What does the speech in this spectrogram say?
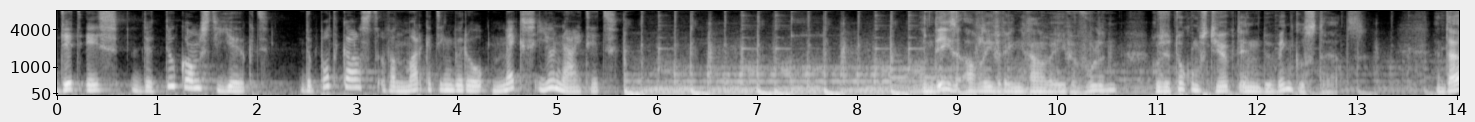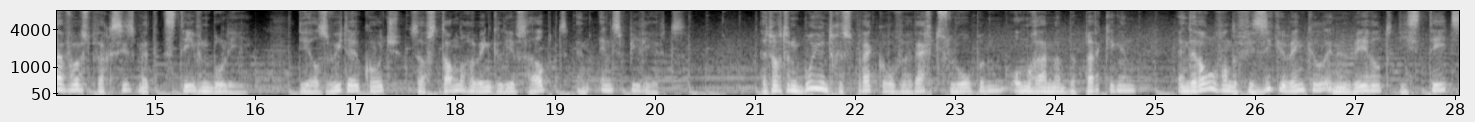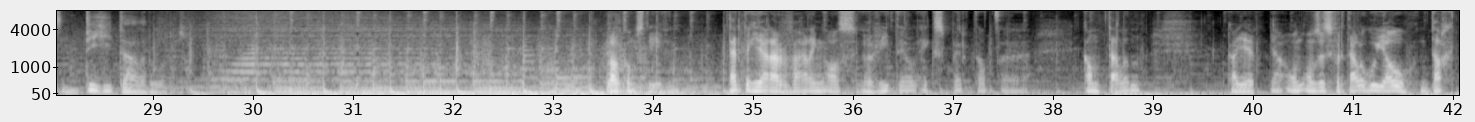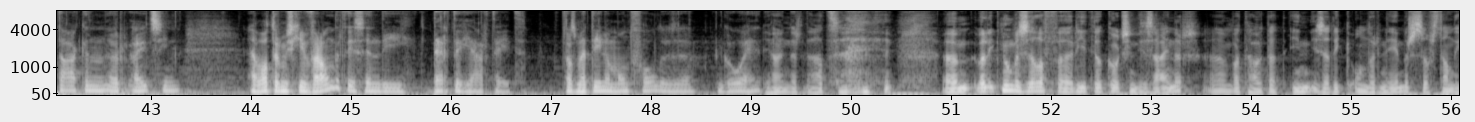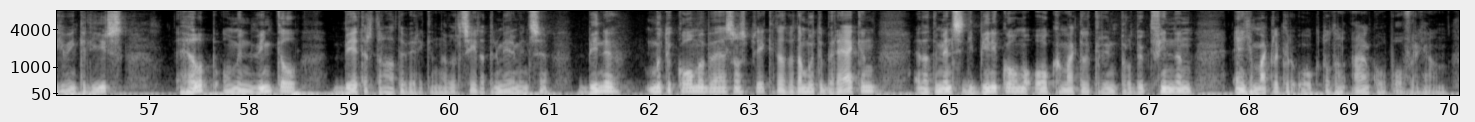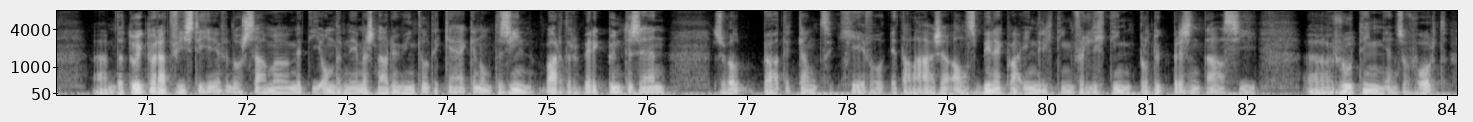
Dit is De Toekomst Jeukt, de podcast van marketingbureau Max United. In deze aflevering gaan we even voelen hoe de toekomst jeukt in de winkelstraat. En daarvoor sprak Sis met Steven Bollet, die als retailcoach zelfstandige winkeliers helpt en inspireert. Het wordt een boeiend gesprek over rechtslopen, omgaan met beperkingen en de rol van de fysieke winkel in een wereld die steeds digitaler wordt. Welkom Steven. 30 jaar ervaring als retail-expert, dat uh, kan tellen. Kan je ja, ons eens vertellen hoe jouw dagtaken eruit zien en wat er misschien veranderd is in die 30 jaar tijd? Dat is meteen een mond vol, dus uh, go ahead. Ja, inderdaad. um, wel, ik noem mezelf uh, retail coach en designer. Uh, wat houdt dat in? Is dat ik ondernemers, zelfstandige winkeliers, help om hun winkel beter te laten werken. Dat wil zeggen dat er meer mensen binnen moeten komen, bij van spreken, dat we dat moeten bereiken en dat de mensen die binnenkomen ook gemakkelijker hun product vinden en gemakkelijker ook tot een aankoop overgaan. Um, dat doe ik door advies te geven, door samen met die ondernemers naar hun winkel te kijken, om te zien waar er werkpunten zijn, zowel buitenkant, gevel, etalage, als binnen qua inrichting, verlichting, productpresentatie, uh, routing enzovoort.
